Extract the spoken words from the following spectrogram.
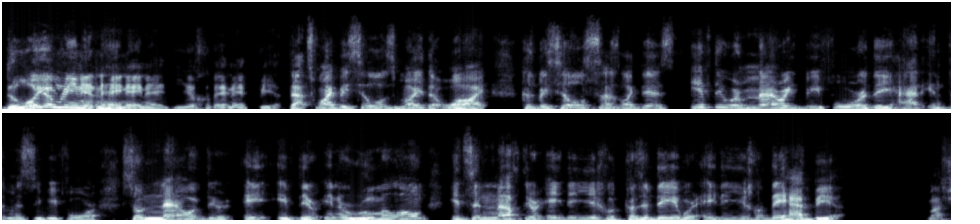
That's why Basil is Maida. Why? Because Basil says like this: if they were married before, they had intimacy before. So now, if they're if they're in a room alone, it's enough they're Eda Yichud. Because if they were Eda Yichud, they had Bia. If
